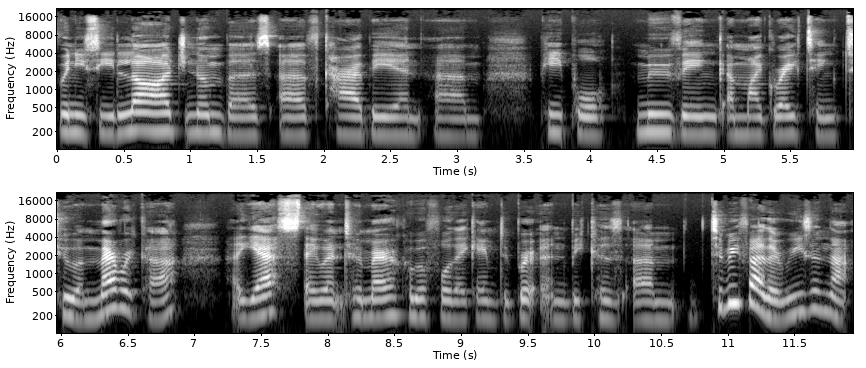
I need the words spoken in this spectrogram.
when you see large numbers of Caribbean um, people moving and migrating to America, uh, yes, they went to America before they came to Britain. Because, um, to be fair, the reason that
